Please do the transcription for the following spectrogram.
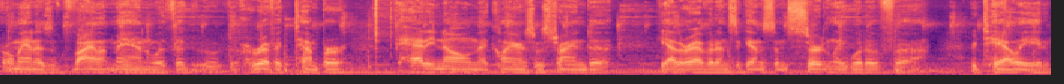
Earl Mann is a violent man with a, a horrific temper. Had he known that Clarence was trying to gather evidence against him, certainly would have uh, retaliated.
